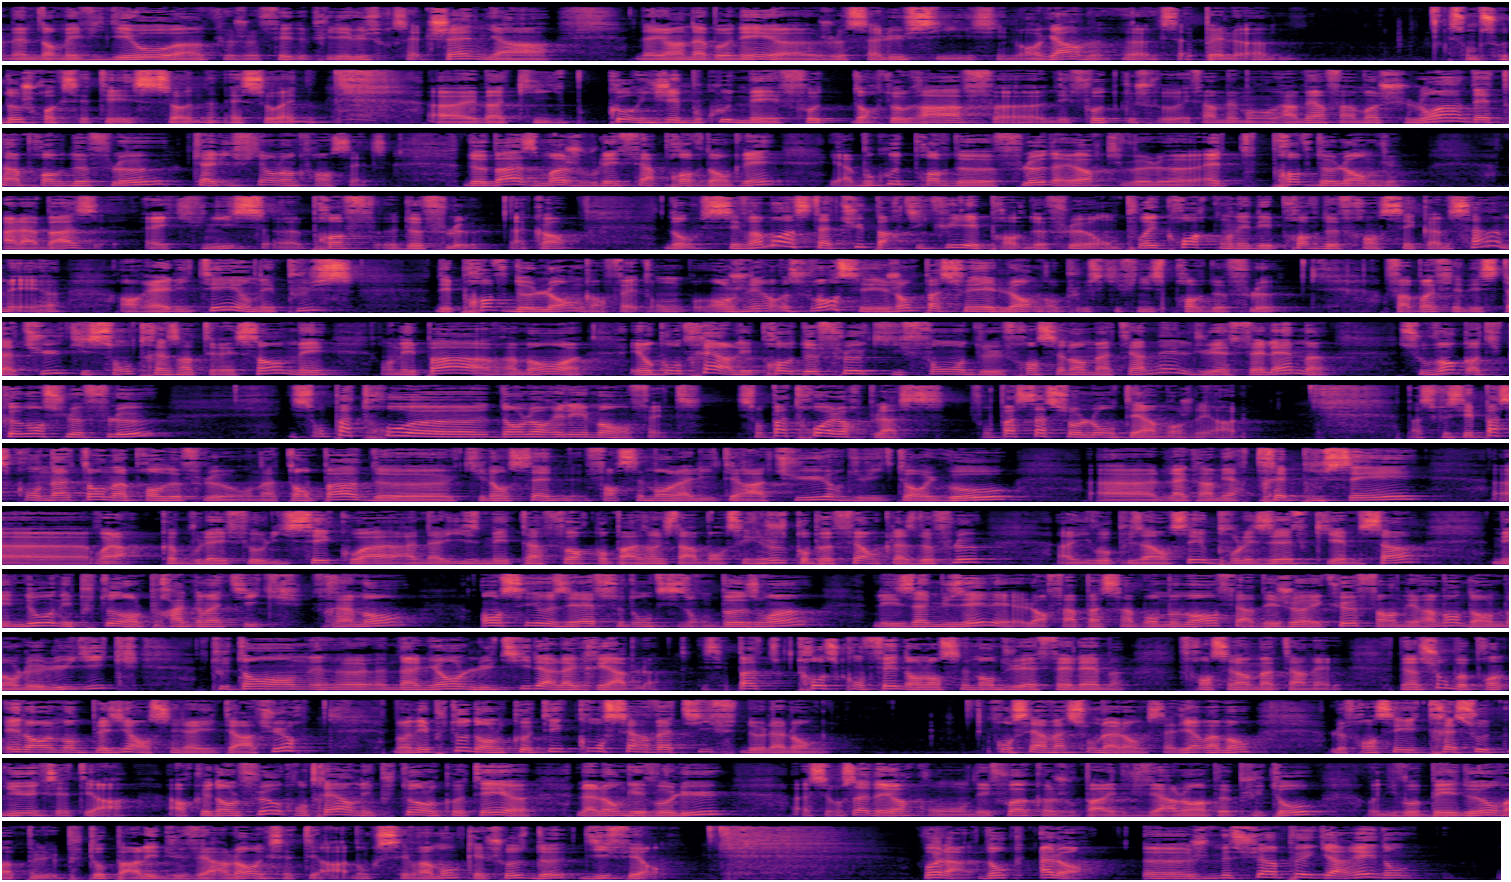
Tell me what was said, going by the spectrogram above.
même dans mes vidéos hein, que je fais depuis le début sur cette chaîne, il y a d'ailleurs un abonné, je le salue s'il si, nous regarde, qui s'appelle son pseudo, je crois que c'était Son, S-O-N, euh, et ben qui corrigeait beaucoup de mes fautes d'orthographe, euh, des fautes que je pouvais faire même en grammaire. Enfin, moi, je suis loin d'être un prof de FLE qualifié en langue française. De base, moi, je voulais faire prof d'anglais. Il y a beaucoup de profs de FLE d'ailleurs qui veulent être prof de langue à la base et qui finissent euh, prof de FLE, d'accord? Donc c'est vraiment un statut particulier, prof de FLE. On pourrait croire qu'on est des profs de français comme ça, mais en réalité, on est plus des profs de langue en fait. en général, souvent c'est des gens passionnés de langue en plus qui finissent prof de FLE. Enfin bref, il y a des statuts qui sont très intéressants, mais on n'est pas vraiment. Euh, et au contraire, les profs de FLE qui font du français langue maternelle, du FLM, souvent quand ils commencent le FLE, ils sont pas trop euh, dans leur élément en fait. Ils sont pas trop à leur place. Ils font pas ça sur le long terme en général. Parce que c'est pas ce qu'on attend d'un prof de FLE. On n'attend pas de qu'il enseigne forcément la littérature, du Victor Hugo, euh, de la grammaire très poussée, euh, voilà, comme vous l'avez fait au lycée, quoi, analyse, métaphore, comparaison, etc. Bon, c'est quelque chose qu'on peut faire en classe de FLE, à un niveau plus avancé, pour les élèves qui aiment ça, mais nous, on est plutôt dans le pragmatique. Vraiment, enseigner aux élèves ce dont ils ont besoin, les amuser, leur faire passer un bon moment, faire des jeux avec eux, enfin, on est vraiment dans, le ludique, tout en euh, alliant l'utile à l'agréable. Et c'est pas trop ce qu'on fait dans l'enseignement du FLM, français langue maternelle. Bien sûr, on peut prendre énormément de plaisir à enseigner la littérature, mais on est plutôt dans le côté conservatif de la langue conservation de la langue, c'est-à-dire vraiment le français est très soutenu, etc. Alors que dans le fleu, au contraire, on est plutôt dans le côté euh, la langue évolue. Euh, c'est pour ça d'ailleurs qu'on des fois, quand je vous parlais du verlan un peu plus tôt, au niveau B2, on va plutôt parler du verlan, etc. Donc c'est vraiment quelque chose de différent. Voilà. Donc alors, euh, je me suis un peu égaré. Donc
